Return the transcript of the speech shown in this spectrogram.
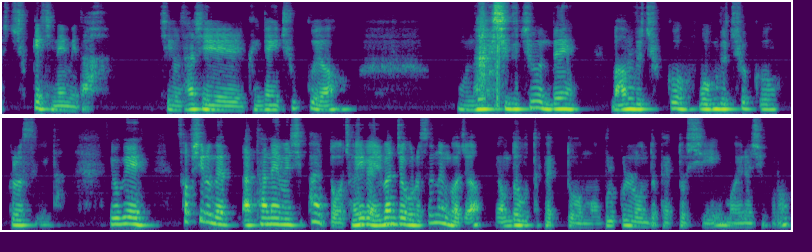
춥게 지냅니다. 지금 사실 굉장히 춥고요. 뭐 날씨도 추운데, 마음도 춥고, 몸도 춥고, 그렇습니다. 요게 섭씨로 나, 타내면 18도. 저희가 일반적으로 쓰는 거죠. 0도부터 100도, 뭐, 물 끓는 온도 100도씨, 뭐, 이런 식으로.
